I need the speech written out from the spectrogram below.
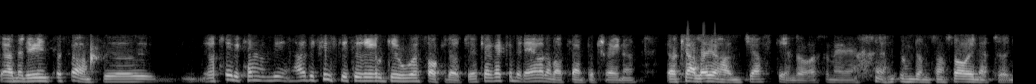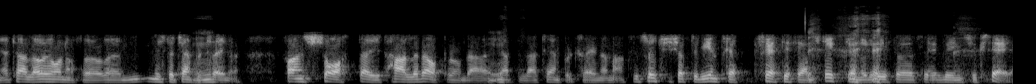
Ja, men det är intressant jag tror det kan, ja, det finns lite goda saker där. Jag kan rekommendera dem att Temper Trainer. Jag kallar ju han Justin då, som är ungdomsansvarig i Nettung. Jag kallar honom för eh, Mr Temper mm. Trainer. För han tjatade i ett halvår på de där mm. jävla Temper Trainerna. Till slut köpte vi in 35 stycken och det visade sig bli en succé.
